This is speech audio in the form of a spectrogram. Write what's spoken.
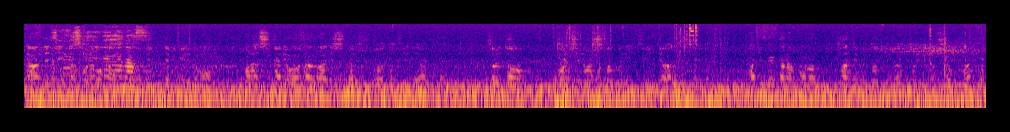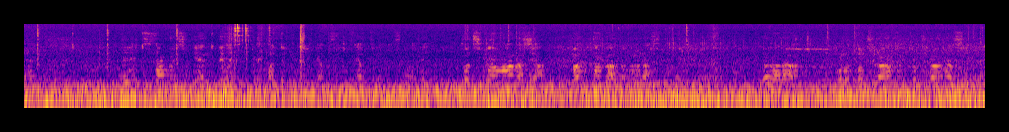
なんで認可、これおかしいと言ってるけれども、これはしっかり大阪側でしっかり調査していただきたい。それと土地の取得についてはですね、初めからこの建てる時には土地の取得関係ないんです。定期借地権で建てる人がついてやってるんですからね、土地勘の話は全く後の話です。だから、この土地の土地の話って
